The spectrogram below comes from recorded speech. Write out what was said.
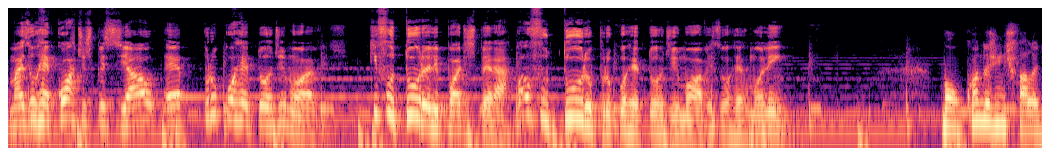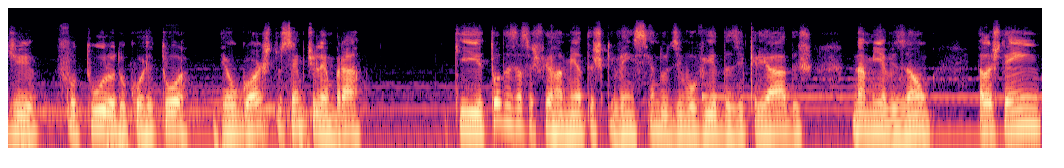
mas o recorte especial é para o corretor de imóveis. Que futuro ele pode esperar? Qual o futuro para o corretor de imóveis, o Hermolin? Bom, quando a gente fala de futuro do corretor, eu gosto sempre de lembrar que todas essas ferramentas que vêm sendo desenvolvidas e criadas, na minha visão, elas têm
